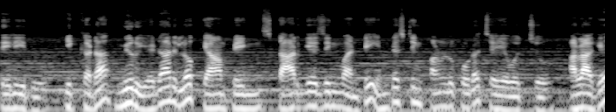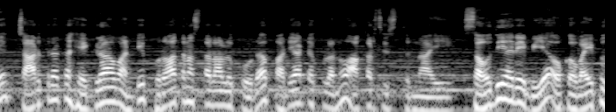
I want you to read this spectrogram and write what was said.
తెలియదు ఇక్కడ మీరు ఎడారిలో క్యాంపింగ్ స్టార్ గేజింగ్ వంటి ఇంట్రెస్టింగ్ పనులు కూడా చేయవచ్చు. అలాగే చారిత్రక హెగ్రా వంటి పురాతన స్థలాలు కూడా పర్యాటకులను ఆకర్షిస్తున్నాయి. సౌదీ అరేబియా ఒకవైపు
